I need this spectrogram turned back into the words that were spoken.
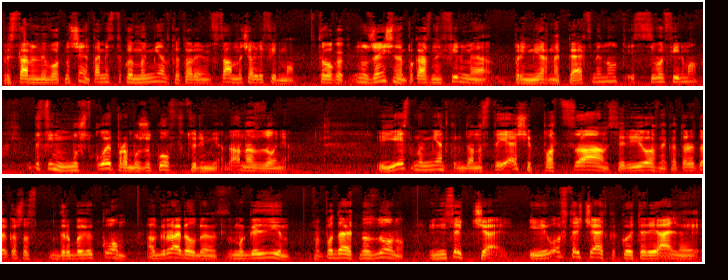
представлены его отношения. Там есть такой момент, который в самом начале фильма. Того, как ну, женщины показаны в фильме примерно 5 минут из всего фильма. Это фильм мужской про мужиков в тюрьме, да, на зоне. И есть момент, когда настоящий пацан, серьезный, который только что с дробовиком ограбил блин, магазин, попадает на зону и несет чай. И его встречает какой-то реальный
